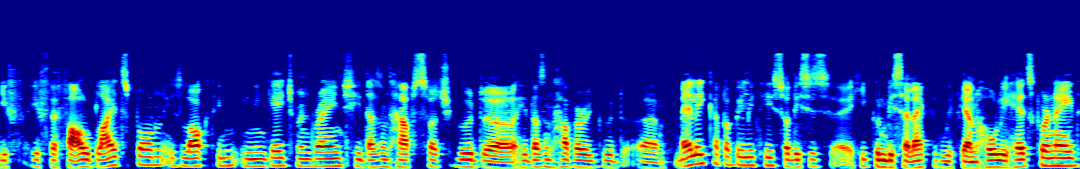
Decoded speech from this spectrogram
if if the foul blight spawn is locked in, in engagement range, he doesn't have such good uh, he doesn't have very good uh, melee capability. So this is uh, he can be selected with the unholy heads grenade.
